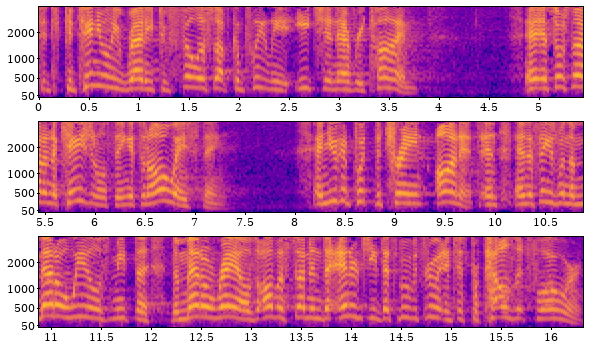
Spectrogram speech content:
to, to continually ready to fill us up completely each and every time. And, and so it's not an occasional thing, it's an always thing. And you can put the train on it. And, and the thing is, when the metal wheels meet the, the metal rails, all of a sudden the energy that's moving through it, it just propels it forward.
